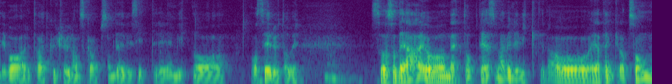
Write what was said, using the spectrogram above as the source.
ivareta et kulturlandskap som det vi sitter i midten og, og ser utover. Så, så, det er jo nettopp det som er veldig viktig. Da. Og jeg tenker at som,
